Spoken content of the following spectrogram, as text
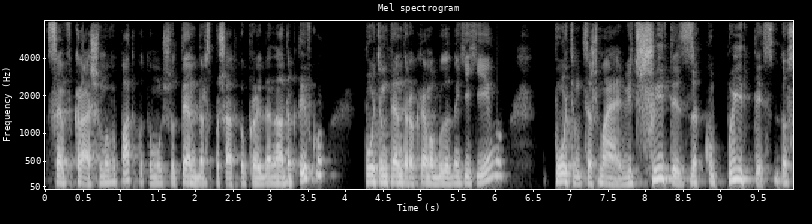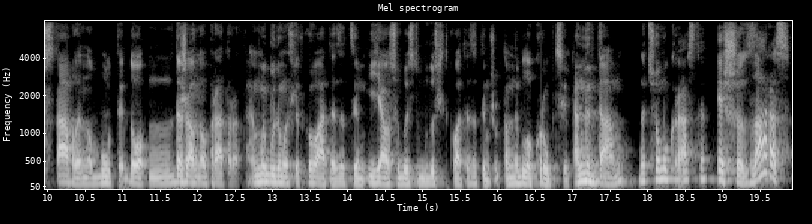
Це в кращому випадку, тому що тендер спочатку пройде на адаптивку, потім тендер окремо буде на гігієну. Потім це ж має відшитись, закупитись, доставлено бути до державного оператора. Ми будемо слідкувати за цим, і я особисто буду слідкувати за тим, щоб там не було корупції. Я не дам на цьому красти. Те, що зараз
